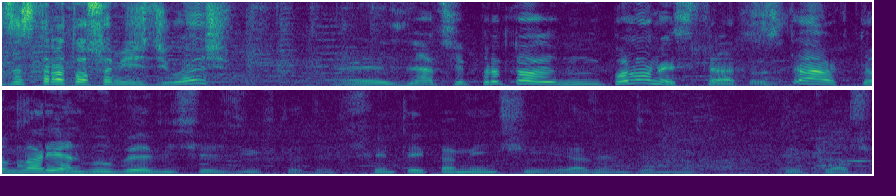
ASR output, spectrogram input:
A ze Stratosem jeździłeś? E, Znaczy proto, m, Polones Stratos, tak, to Marian Bubewicz jeździł wtedy, świętej pamięci razem ze mną w tej klasie.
